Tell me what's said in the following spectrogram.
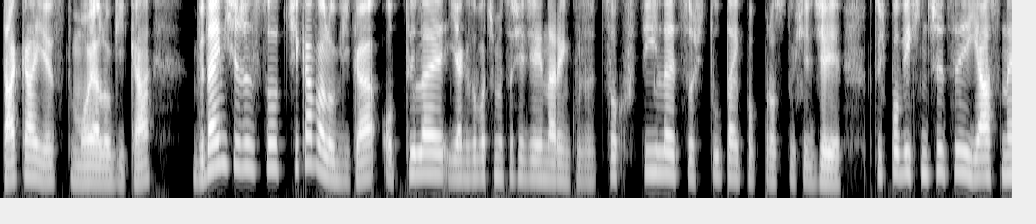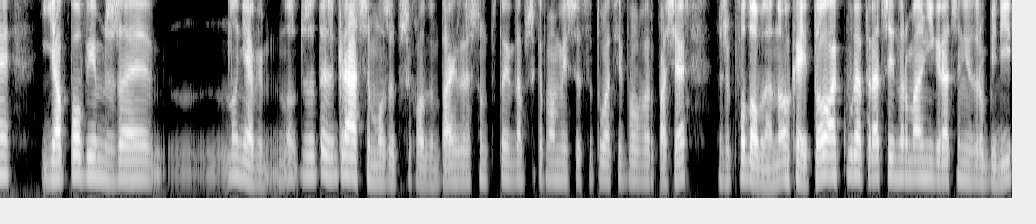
Taka jest moja logika. Wydaje mi się, że jest to ciekawa logika, o tyle jak zobaczymy, co się dzieje na rynku, że co chwilę coś tutaj po prostu się dzieje. Ktoś powie Chińczycy, jasne, ja powiem, że no nie wiem, no, że też gracze może przychodzą, tak? Zresztą tutaj na przykład mamy jeszcze sytuację w Overpassie, że podobna. No okej, to akurat raczej normalni gracze nie zrobili,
